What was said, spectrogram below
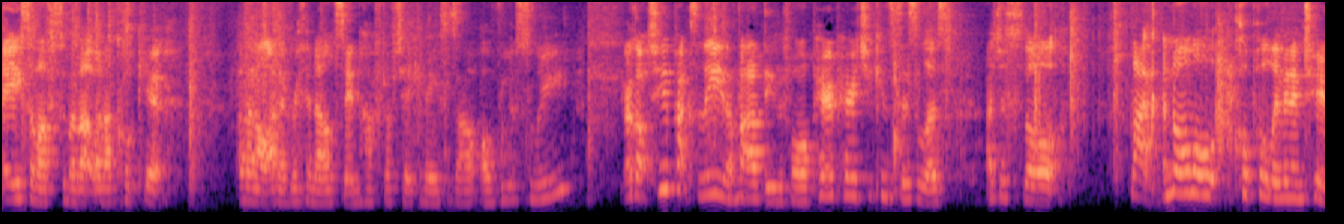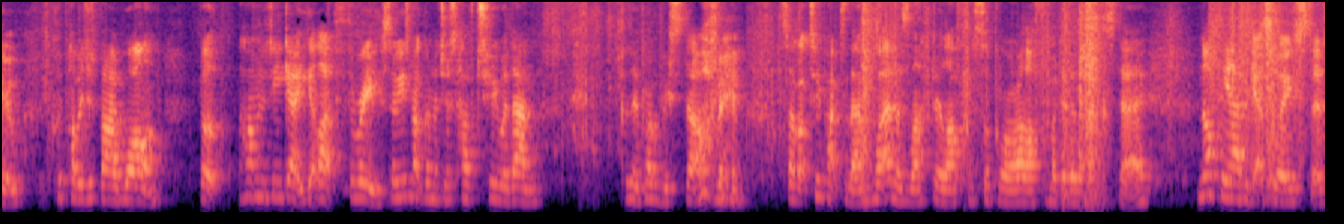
Ace will have some of that when I cook it. And then I'll add everything else in after I've taken Aces out, obviously. I got two packs of these. I've not had these before. Peri Peri Chicken Sizzlers. I just thought, like, a normal couple living in two could probably just buy one. But how many do you get? You get like three. So he's not going to just have two of them because he'll probably be starving. So I've got two packs of them. Whatever's left, he'll have for supper or I'll have for my dinner the next day. Nothing ever gets wasted.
